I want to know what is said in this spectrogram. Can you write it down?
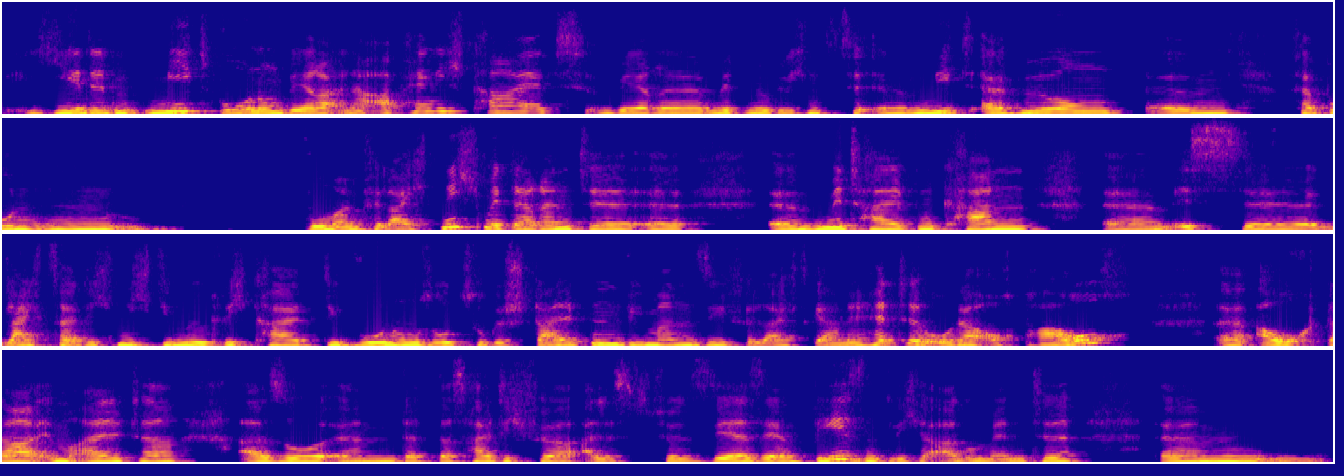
jede Mietwohnung wäre eine Abhängigkeit, wäre mit möglichen äh, Mieterhöhungen verbunden, wo man vielleicht nicht mit der Rente äh, äh, mithalten kann, äh, ist äh, gleichzeitig nicht die Möglichkeit, die Wohnung so zu gestalten, wie man sie vielleicht gerne hätte oder auch braucht. Äh, auch da im Alter. Also ähm, das, das, halte ich für alles für sehr, sehr wesentliche Argumente. Ähm,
